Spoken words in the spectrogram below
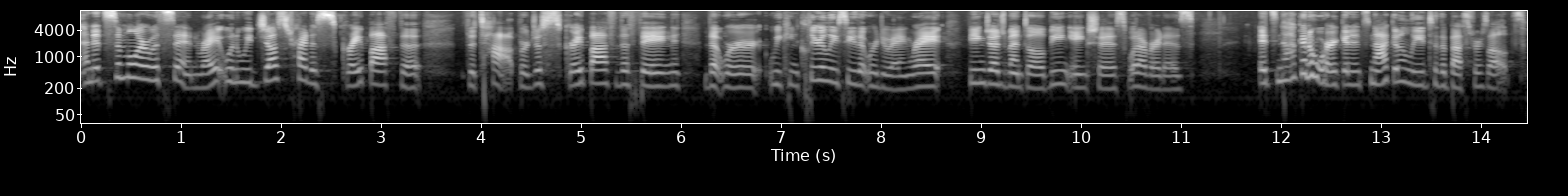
And it's similar with sin, right? When we just try to scrape off the, the top or just scrape off the thing that we're we can clearly see that we're doing, right? Being judgmental, being anxious, whatever it is. It's not going to work and it's not going to lead to the best results.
